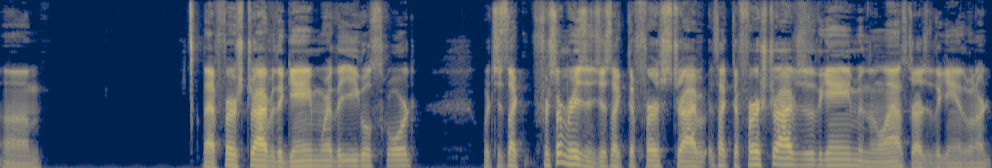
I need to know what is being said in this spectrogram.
Um, that first drive of the game where the Eagles scored, which is like for some reason just like the first drive. It's like the first drives of the game and the last drives of the game is when our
